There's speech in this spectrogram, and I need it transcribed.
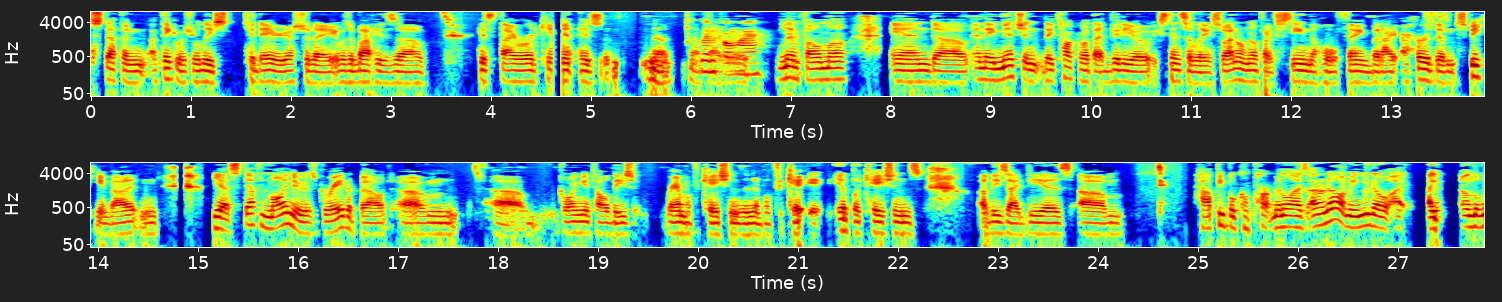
Stefan. I think it was released today or yesterday. It was about his uh, his thyroid can't his no not Lymphoma. thyroid, lymphoma, and uh, and they mentioned they talked about that video extensively. So I don't know if I've seen the whole thing, but I, I heard them speaking about it. And yeah, Stefan Molyneux is great about um, uh, going into all these ramifications and implica- implications of these ideas. Um, how people compartmentalize, I don't know. I mean, you know, I, I on the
